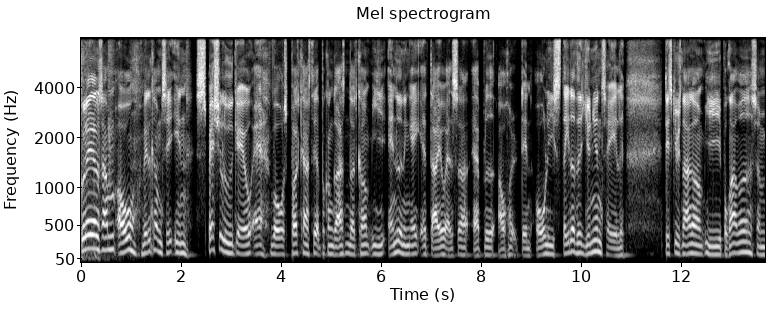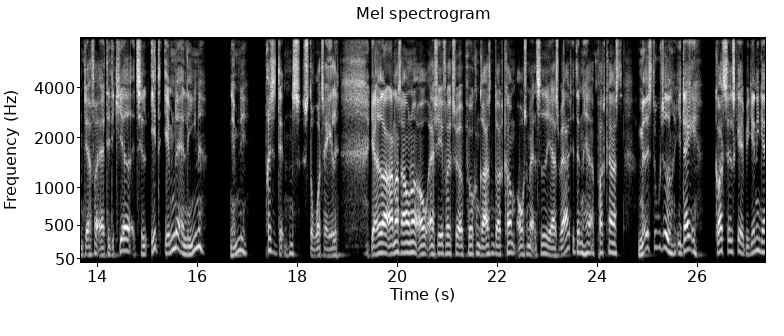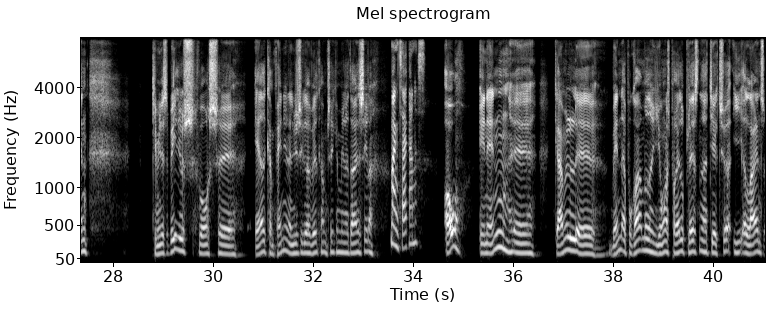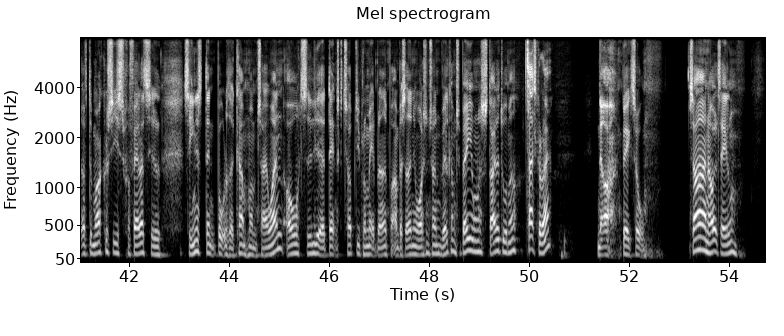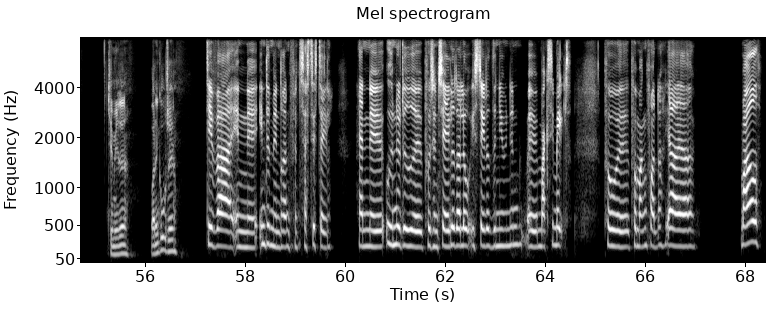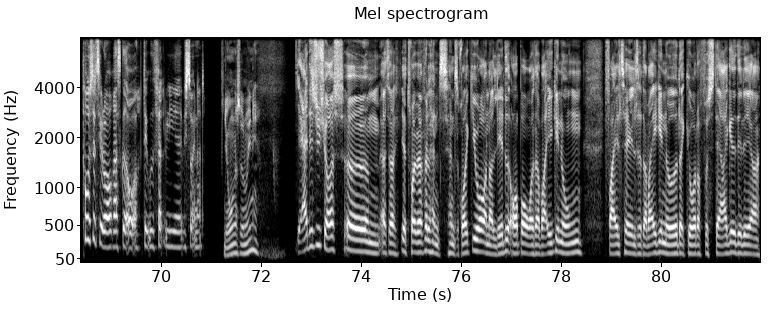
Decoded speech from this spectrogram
Goddag alle sammen, og velkommen til en special udgave af vores podcast her på kongressen.com i anledning af, at der jo altså er blevet afholdt den årlige State of the Union-tale. Det skal vi snakke om i programmet, som derfor er dedikeret til et emne alene, nemlig præsidentens store tale. Jeg hedder Anders Agner og er chefredaktør på kongressen.com, og som altid jeres vært i den her podcast. Med studiet i dag, godt selskab igen igen, Camilla Sabelius, vores øh, ærede kampagneanalytiker. Velkommen til, Camilla. Dejligt at se dig. Mange tak, Anders. Og en anden øh, gammel øh, ven af programmet, Jonas Parello Plesner, direktør i Alliance of Democracies, forfatter til senest den bog, der hedder Kampen om Taiwan, og tidligere dansk topdiplomat blandt andet på ambassaden i Washington. Velkommen tilbage, Jonas. Dejligt, at du er med. Tak skal du have. Nå, begge to. Så har han holdt talen. Camilla, var det en god tale? Det var en uh, intet mindre end fantastisk tale. Han uh, udnyttede uh, potentialet, der lå i State of the Union uh, maksimalt på, uh, på mange fronter. Jeg er meget positivt overrasket over det udfald, vi, uh, vi så i nat. Jonas, er du enig? Ja, det synes jeg også. Øhm, altså, jeg tror i hvert fald, at hans, hans rådgiver når lettet op over. Der var ikke nogen fejltagelse. Der var ikke noget, der gjorde, der forstærkede det der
